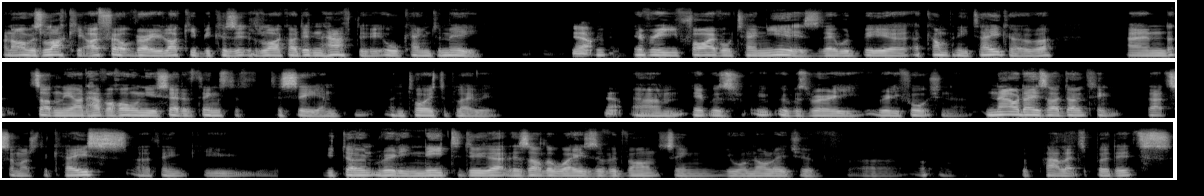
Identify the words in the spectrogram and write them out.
and I was lucky. I felt very lucky because it was like I didn't have to. It all came to me. Yeah. Every five or 10 years, there would be a, a company takeover and suddenly I'd have a whole new set of things to, to see and, and toys to play with. Yeah. Um, it was it, it, was really really fortunate. Nowadays, I don't think that's so much the case. I think you you don't really need to do that. There's other ways of advancing your knowledge of, uh, of the palettes, but it's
